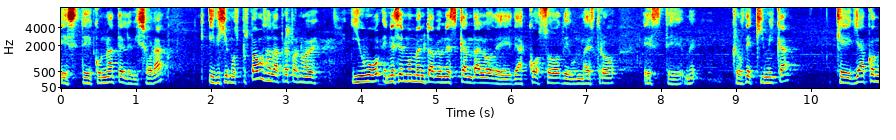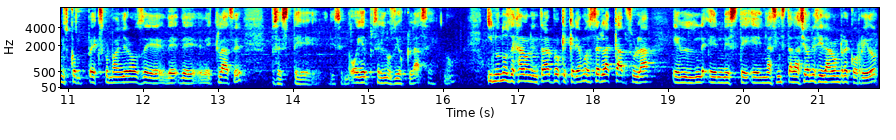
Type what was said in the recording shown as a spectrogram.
este, con una televisora y dijimos, pues vamos a la prepa 9. Y hubo, en ese momento había un escándalo de, de acoso de un maestro, este, me- creo de química, que ya con mis ex compañeros de- de clase, pues este, dicen, oye, pues él nos dio clase, ¿no? Y no nos dejaron entrar porque queríamos hacer la cápsula en, en, este, en las instalaciones y dar un recorrido.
